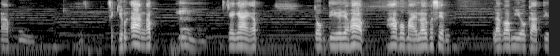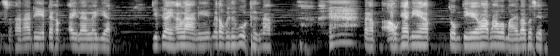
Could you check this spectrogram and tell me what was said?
นะครับอืมสกิลอ้างครับง่ายๆครับ โจมตีกายภาพห้าเป้าหมายร้อยเปอร์เซ็นต์แล้วก็มีโอกาสติดสถานะเดสนะครับ ไอรายละเอียด ยิบย่อยข้างล่างนี้ไม่ต้องไปถึงพูดถึงนะครับ นะครับ เอาแค่นี้ครับ โจมตีกายภาพห้าเป้าหมายร้อยเปอร์เซ็นต์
